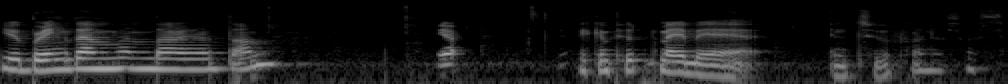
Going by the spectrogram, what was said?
you bring them when they're done? Yep. You can put maybe in two furnaces.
